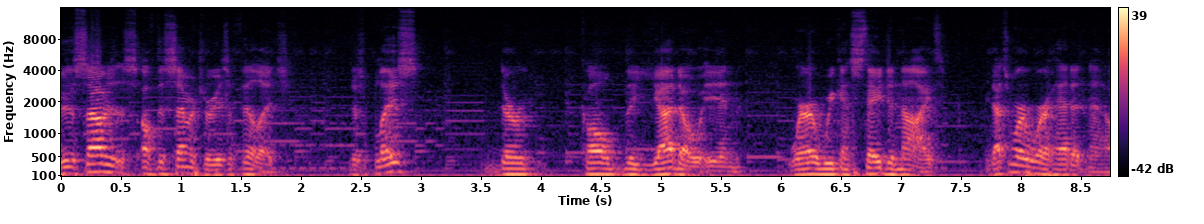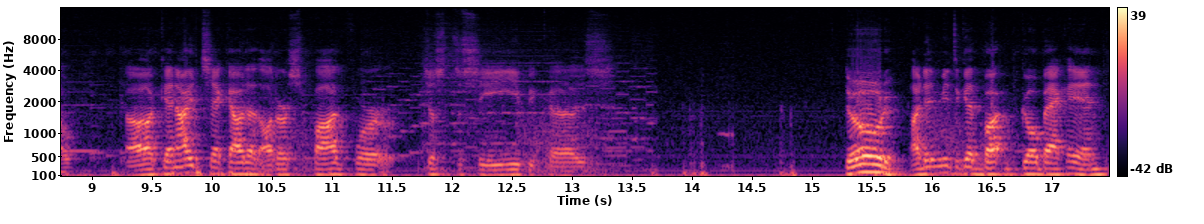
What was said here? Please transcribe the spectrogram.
To the south of the cemetery is a village. There's a place they're called the Yado Inn, where we can stay the night. That's where we're headed now. Uh, can I check out that other spot for just to see because Dude, I didn't mean to get but go back in.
